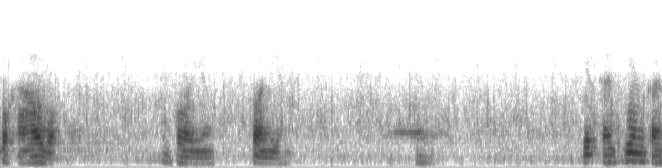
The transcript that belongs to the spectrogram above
พวกขาวบอกพออย่างพออย่างเก็บกันเที่ยงกัน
